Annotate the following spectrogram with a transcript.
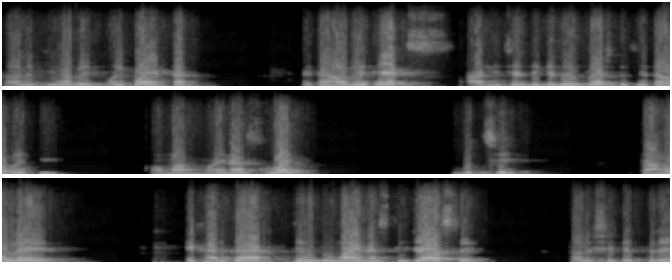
তাহলে কি হবে ওই পয়েন্টটা এটা হবে এক্স আর নিচের দিকে যেহেতু আসতেছে সেটা হবে কি? কমা মাইনাস ওয়াই বুঝছি? তাহলে এখানকার যেহেতু মাইনাস থিটা আছে, তাহলে সেক্ষেত্রে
